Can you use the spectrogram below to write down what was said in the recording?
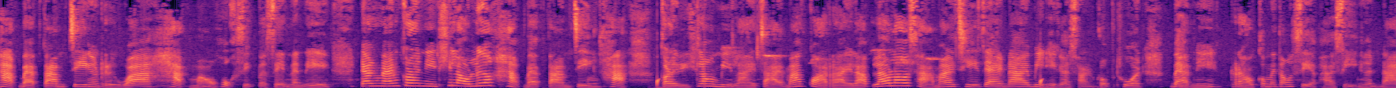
หักแบบตามจริง หรือว่าหักเหมา 60%นั่นเอง ดังนั้นกรณีที่เราเลือกหักแบบตามจริงค่ะ กรณีที่เรามีรายจ่ายมากกว่ารายรับ แล้วเราสามารถชี้แจงได้มีเอกสารครบถ้วน แบบนี้เราก็ไม่ต้องเสียภาษีเงินได้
